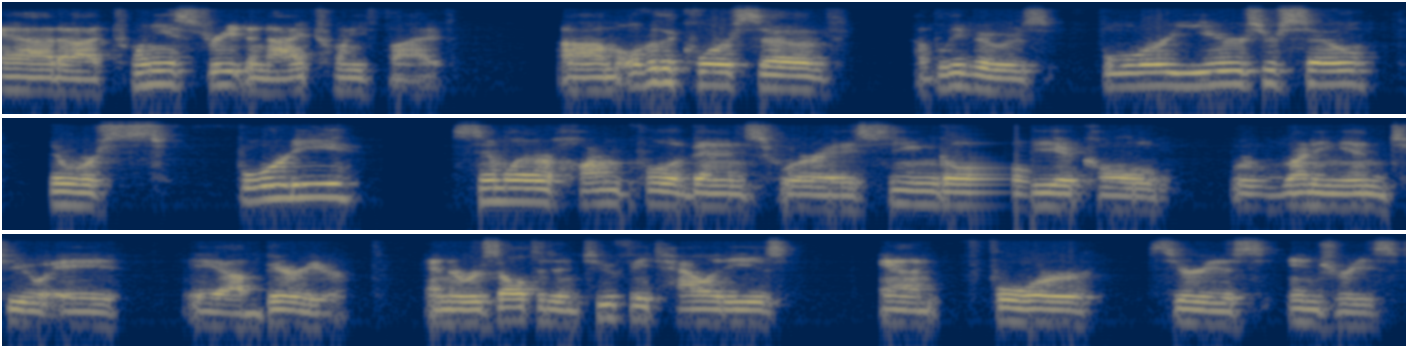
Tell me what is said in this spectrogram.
at uh, 20th Street and I-25. Um, over the course of, I believe it was four years or so, there were 40 similar harmful events where a single vehicle were running into a, a uh, barrier and it resulted in two fatalities and four serious injuries.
